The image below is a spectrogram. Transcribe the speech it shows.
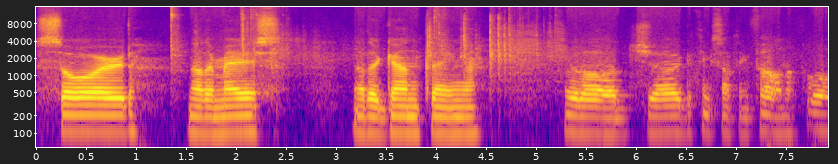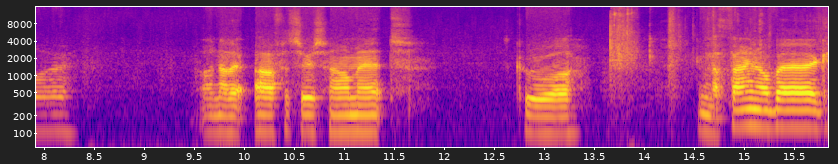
Sword. Another mace. Another gun thing. Little jug. I think something fell on the floor. Another officer's helmet. It's cool. In the final bag,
